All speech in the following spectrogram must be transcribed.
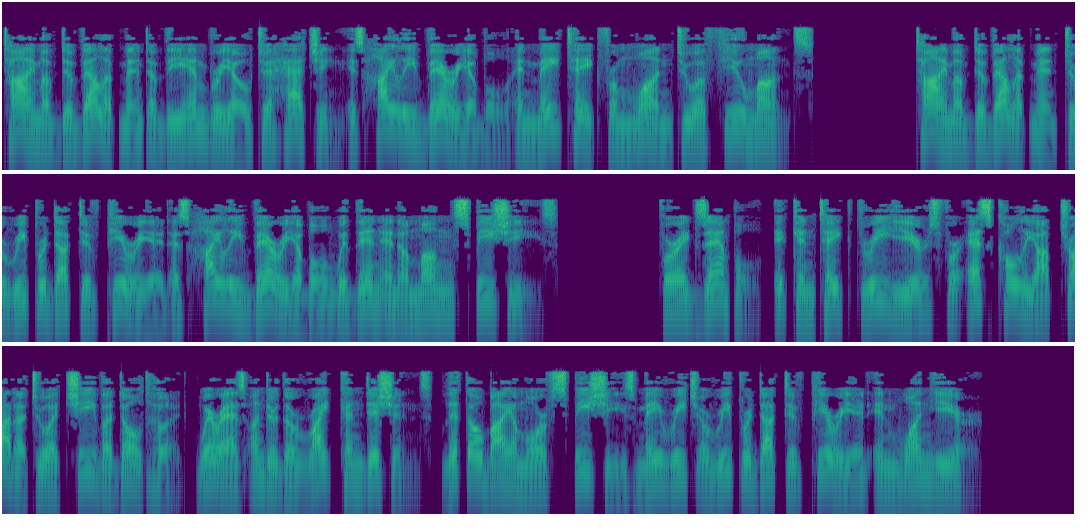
Time of development of the embryo to hatching is highly variable and may take from one to a few months. Time of development to reproductive period is highly variable within and among species. For example, it can take three years for S. coleoptrata to achieve adulthood, whereas under the right conditions, lithobiomorph species may reach a reproductive period in one year.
